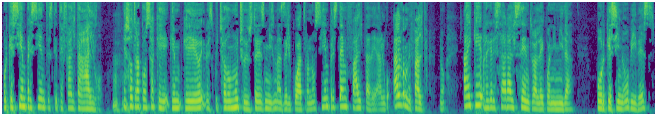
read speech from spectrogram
porque siempre sientes que te falta algo. Es otra cosa que, que- que he escuchado mucho de ustedes mismas del 4, ¿no? Siempre está en falta de algo. Algo me falta, ¿no? Hay que regresar al centro, a la ecuanimidad, porque si no vives,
